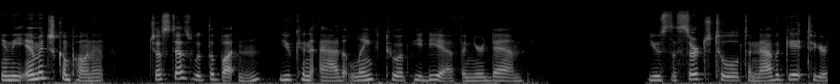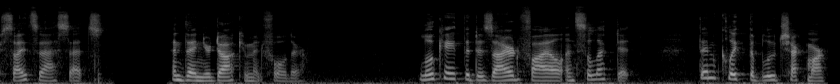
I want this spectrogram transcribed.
In the image component, just as with the button, you can add a link to a PDF in your DAM. Use the search tool to navigate to your site's assets, and then your document folder. Locate the desired file and select it, then click the blue check mark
